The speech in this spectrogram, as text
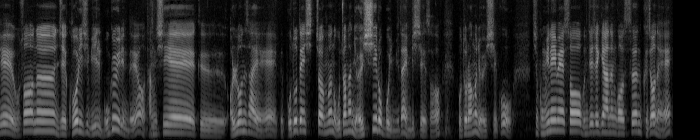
예, 우선은 이제 9월 22일 목요일인데요. 당시에 그 언론사에 그 보도된 시점은 오전 한 10시로 보입니다. MBC에서 보도를 한 건 10시고 지금 국민의힘에서 문제 제기하는 것은 그 전에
